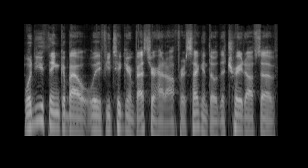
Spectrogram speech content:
what do you think about if you take your investor hat off for a second though, the trade offs of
